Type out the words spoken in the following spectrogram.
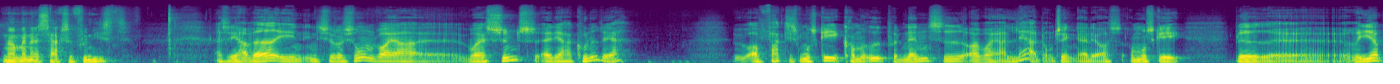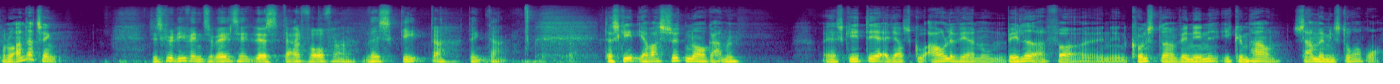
når man er saxofonist? Altså, jeg har været i en, en situation, hvor jeg, øh, hvor jeg synes, at jeg har kunnet det, ja. Og faktisk måske kommet ud på den anden side, og hvor jeg har lært nogle ting af det også. Og måske blevet øh, rigere på nogle andre ting. Det skal vi lige vende tilbage til. Lad os starte forfra. Hvad skete der dengang? Der skete, jeg var 17 år gammel, og jeg skete det, at jeg skulle aflevere nogle billeder for en, en kunstner veninde i København, sammen med min storebror.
